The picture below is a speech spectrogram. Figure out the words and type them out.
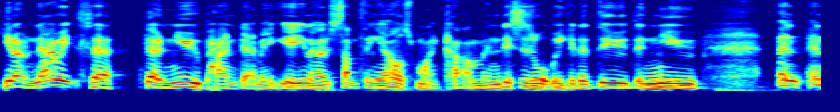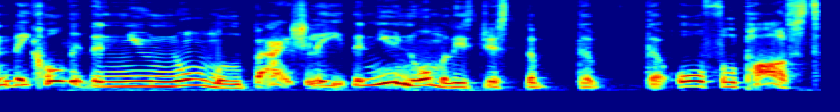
you know, now it's a the new pandemic. You know, something else might come, and this is what we're going to do. The new, and and they called it the new normal, but actually, the new normal is just the the the awful past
